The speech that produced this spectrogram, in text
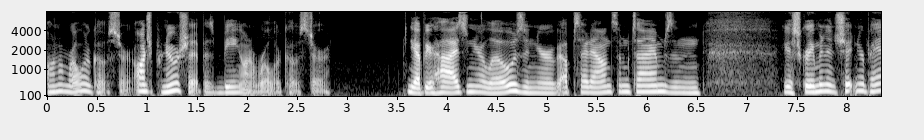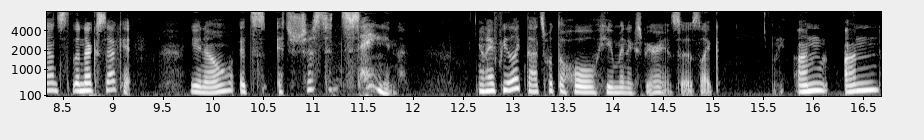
on a roller coaster. Entrepreneurship is being on a roller coaster you have your highs and your lows and you're upside down sometimes and you're screaming and shitting your pants the next second you know it's it's just insane and i feel like that's what the whole human experience is like un un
